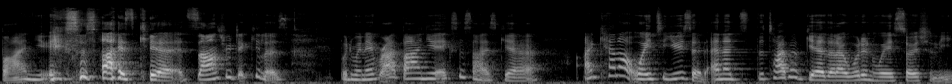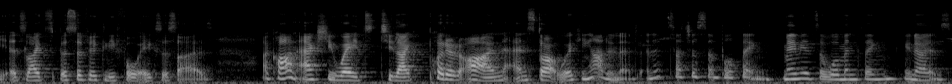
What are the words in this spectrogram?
buy new exercise gear. It sounds ridiculous. But whenever I buy new exercise gear, I cannot wait to use it. And it's the type of gear that I wouldn't wear socially. It's like specifically for exercise. I can't actually wait to like put it on and start working out in it. And it's such a simple thing. Maybe it's a woman thing, who knows.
